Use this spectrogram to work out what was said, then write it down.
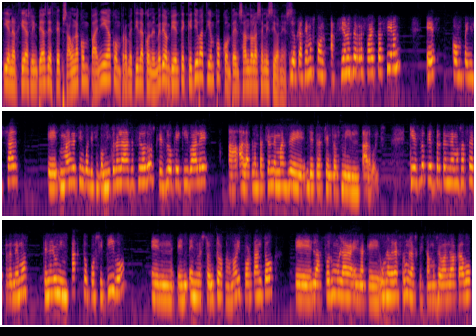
y Energías Limpias de CEPSA, una compañía comprometida con el medio ambiente que lleva tiempo compensando las emisiones. Lo que hacemos con acciones de reforestación es compensar eh, más de 55.000 toneladas de CO2, que es lo que equivale a, la plantación de más de, de 300.000 árboles. ¿Qué es lo que pretendemos hacer? Pretendemos tener un impacto positivo en, nuestro entorno, ¿no? Y por tanto, eh, la fórmula en la que, una de las fórmulas que estamos llevando a cabo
